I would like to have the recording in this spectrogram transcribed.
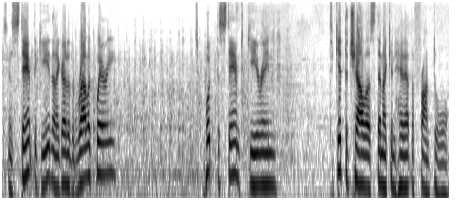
Just gonna stamp the gear, then I go to the reliquary to put the stamped gear in to get the chalice, then I can head out the front door.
